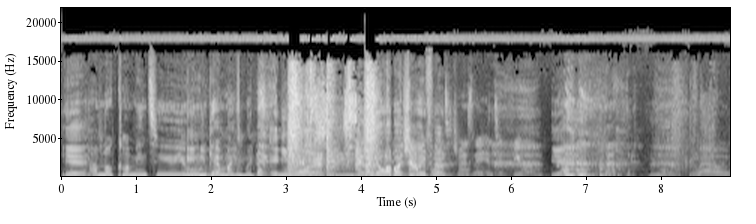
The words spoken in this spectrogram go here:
Yeah. I'm not coming to you. You won't get my money. Anymore. I know. What about you, Ifa? To translate into fuel. Yeah. Yeah. Well,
